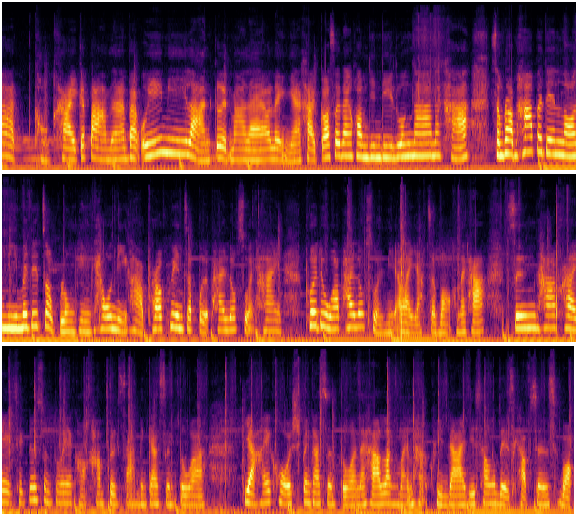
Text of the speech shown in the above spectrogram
าติของใครก็ตามนะ แบบอุ้ยมีหลานเกิดมาแล้วอะไรอย่างเงี้ยค่ะ ก็แสดงความยินดีล่วงหน้านะคะสำหรับ 5 ประเด็นล้อนี้ไม่ได้จบลงเพียงเท่านี้ค่ะ เพราะควีนจะเปิดไพ่โลกสวยให้ เพื่อดูว่าไพ่โลกสวยมีอะไรอยากจะบอกนะคะ ซึ่งถ้าใครอยากเช็คด้วยส่วนตัวอยากขอคำปรึกษาเป็นการส่วนตัว อยากให้โค้ชเป็นการส่วนตัวนะคะ หลังไมค์มหาควีนได้ที่ช่อง d e s c r i p t i o n บอก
